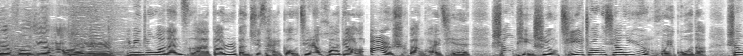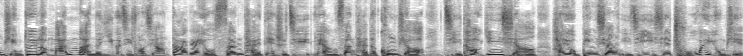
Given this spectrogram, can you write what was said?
你这风景好啊，这是。一名中国男子啊，到日本去采购，竟然花掉了二十万块钱。商品是用集装箱运回国的，商品堆了满满的一个集装箱，大概有三台电视机、两三台的空调、几套音响，还有冰箱以及一些厨卫用品，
